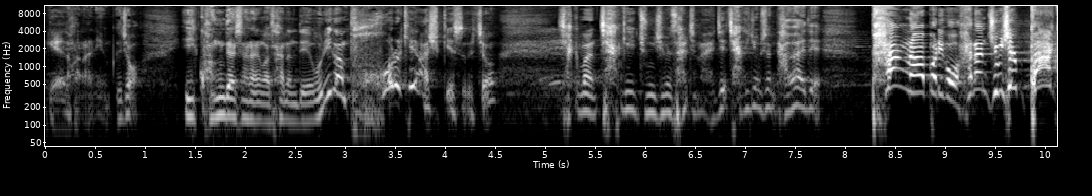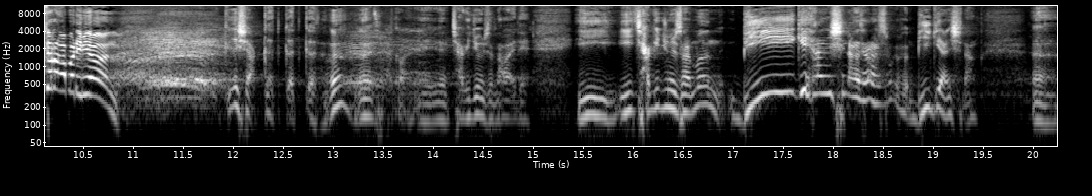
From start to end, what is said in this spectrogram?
계속 하나님 그죠? 이 광대하신 하나님과 사는데 우리가 뭐 이렇게 아쉽겠어 그죠? 잠깐만 자기 중심에 살지 마야지 자기 중심에 나와야 돼팍 나와버리고 하나님 중심을 팍 들어가 버리면 끝이야 끝 끝 끝. 어? 어, 자기 중에서 나와야 돼. 이, 이 자기 중에 삶은 미개한 신앙생활 할 수밖에 없어. 미개한 신앙. 어,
